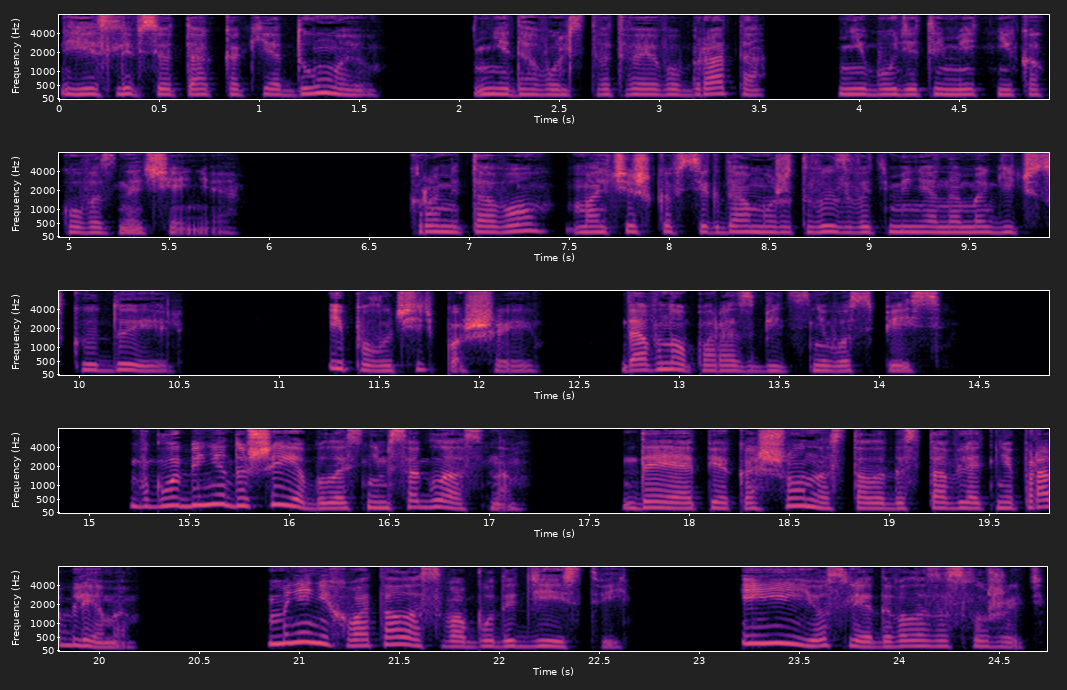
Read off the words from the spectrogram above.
если все так, как я думаю, Недовольство твоего брата не будет иметь никакого значения. Кроме того, мальчишка всегда может вызвать меня на магическую дуэль и получить по шее. Давно пора сбить с него спесь. В глубине души я была с ним согласна. Да и опека Шона стала доставлять мне проблемы. Мне не хватало свободы действий, и ее следовало заслужить.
